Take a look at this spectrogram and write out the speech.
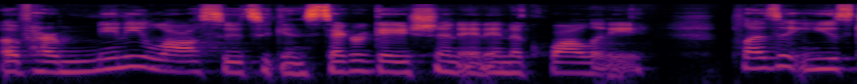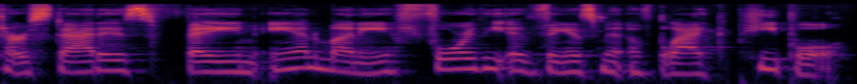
of her many lawsuits against segregation and inequality. Pleasant used her status, fame, and money for the advancement of Black people.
